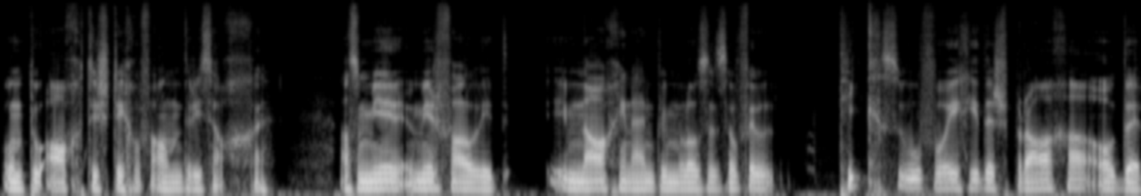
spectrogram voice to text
und du achtest dich auf andere Sachen. Also mir, mir fallen im Nachhinein beim Hören so viele Ticks auf, die ich in der Sprache habe oder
